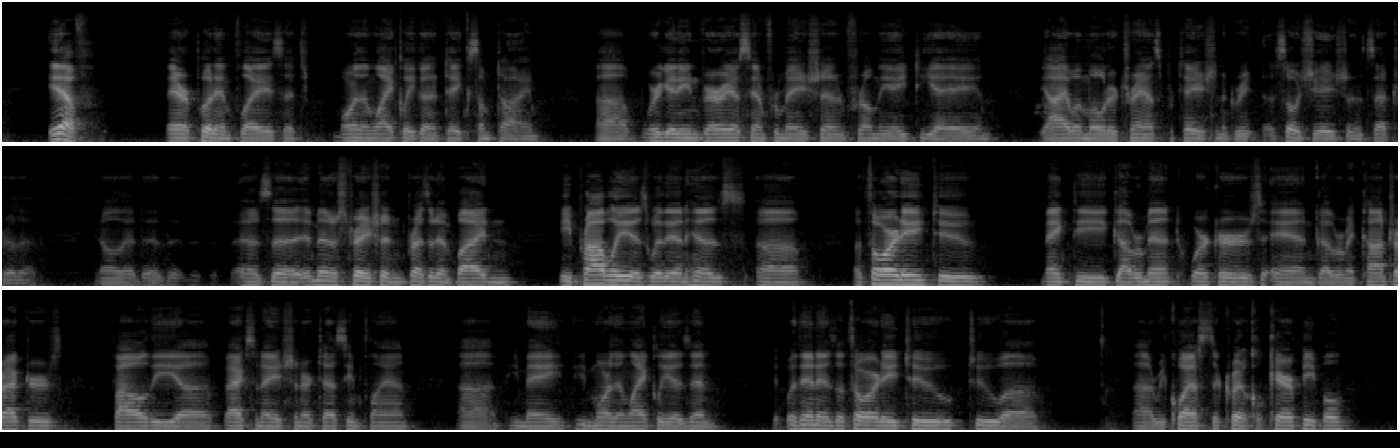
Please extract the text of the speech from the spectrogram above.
if they're put in place, it's more than likely going to take some time. Uh, we're getting various information from the ATA and the Iowa Motor Transportation Association, et cetera, that, you know, that, that, that as the administration, President Biden, he probably is within his uh, authority to make the government workers and government contractors follow the uh, vaccination or testing plan. Uh, he may, he more than likely is in within his authority to to uh, uh, request the critical care people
